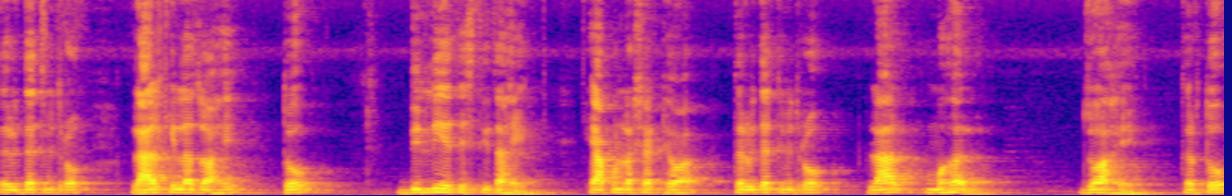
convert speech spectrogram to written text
तर विद्यार्थी मित्रो लाल किल्ला जो आहे तो दिल्ली येथे स्थित आहे. हे आपण लक्षात ठेवा. तर विद्यार्थी मित्रो लाल महल जो आहे तर तो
